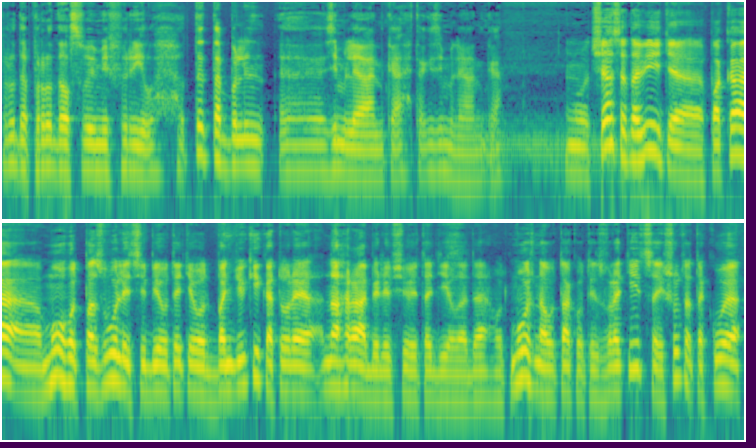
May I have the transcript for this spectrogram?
Фродо продал свой мифрил. Вот это, блин, э, землянка. Так, землянка. Вот. Сейчас это, видите, пока э, могут позволить себе вот эти вот бандюки, которые награбили все это дело, да, вот можно вот так вот извратиться и что-то такое,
